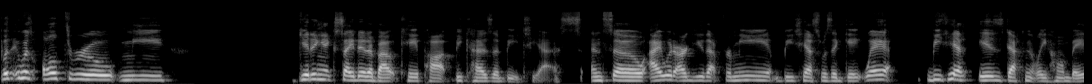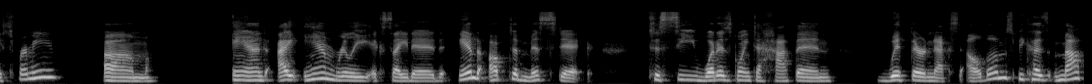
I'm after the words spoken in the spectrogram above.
But it was all through me getting excited about K-pop because of BTS. And so I would argue that for me, BTS was a gateway. BTS is definitely home base for me. Um, and I am really excited and optimistic to see what is going to happen with their next albums because map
